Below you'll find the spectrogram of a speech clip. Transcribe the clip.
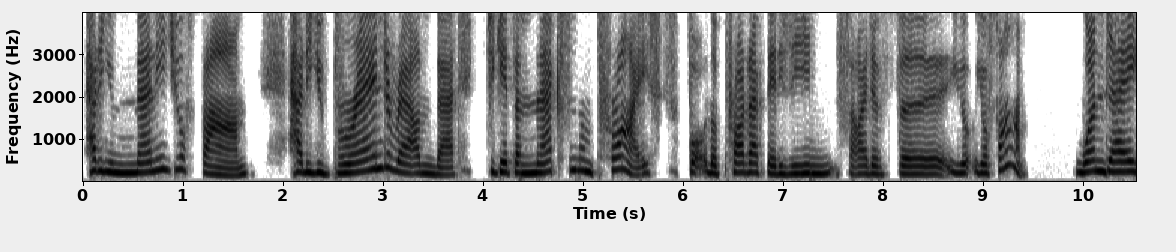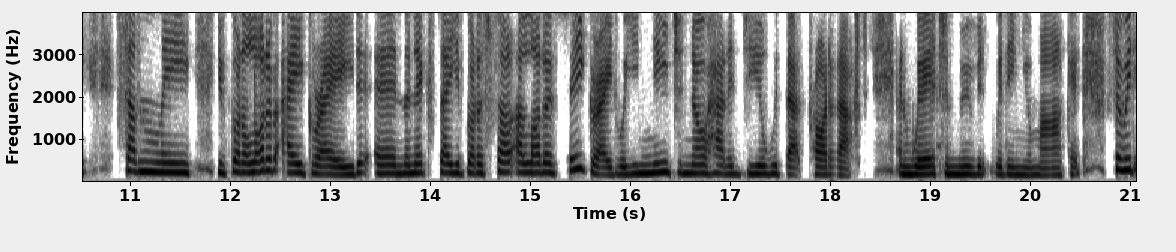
how do you manage your farm? How do you brand around that to get the maximum price for the product that is inside of uh, your, your farm? one day suddenly you've got a lot of A grade, and the next day you've got a, a, lot of C grade where you need to know how to deal with that product and where to move it within your market. So it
